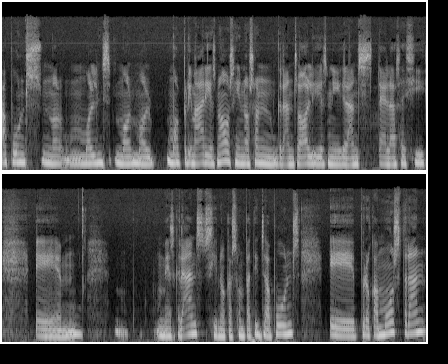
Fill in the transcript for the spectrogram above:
apunts molt, ins- molt, molt, molt primaris, no? O sigui, no són grans olis ni grans teles així eh, més grans, sinó que són petits apunts, eh, però que mostren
